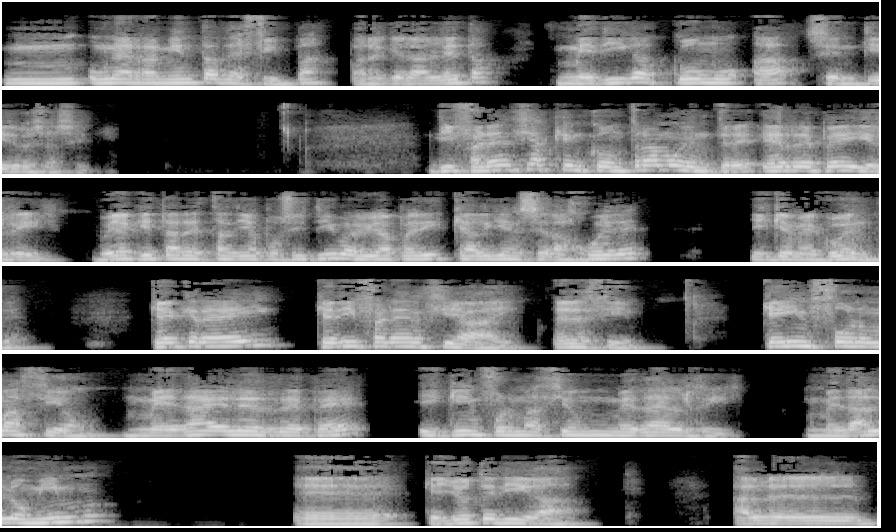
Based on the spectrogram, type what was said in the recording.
una herramienta de feedback para que el atleta me diga cómo ha sentido esa serie. Diferencias que encontramos entre RP y RIR. Voy a quitar esta diapositiva y voy a pedir que alguien se la juegue y que me cuente. ¿Qué creéis? ¿Qué diferencia hay? Es decir, ¿qué información me da el RP y qué información me da el RIR? ¿Me dan lo mismo? Eh, que yo te diga, al,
